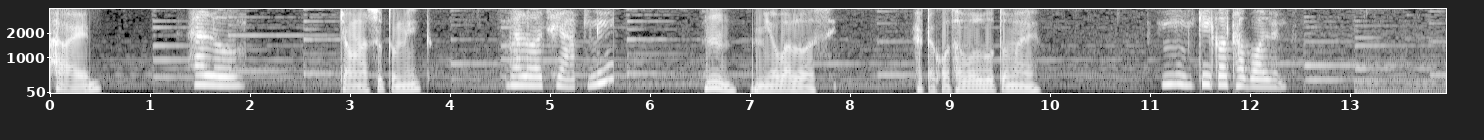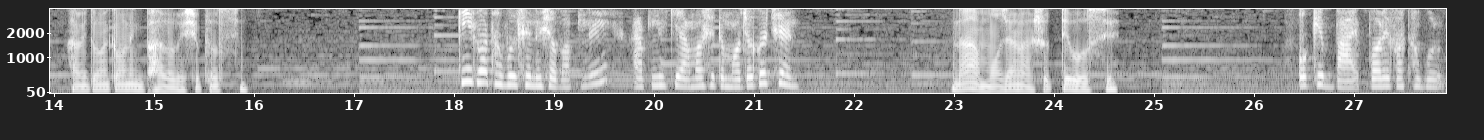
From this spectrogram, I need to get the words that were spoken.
হাই হ্যালো কেমন আছো তুমি? ভালো আছি আপনি? হুম আমিও ভালো আছি। একটা কথা বলব তোমায়? হুম কি কথা বলেন? আমি তোমাকে অনেক ভালোবেসে ফেলছি কি কথা বলছেন এসব আপনি? আপনি কি আমার সাথে মজা করছেন? না মজা না সত্যি বলছি। ওকে বাই পরে কথা বলব।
